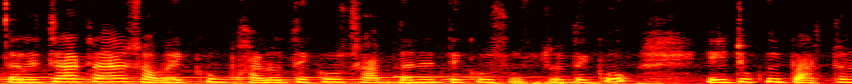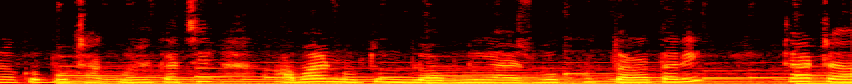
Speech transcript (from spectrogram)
তাহলে টাটা, সবাই খুব ভালো থেকো, সাবধানে থেকো, সুস্থ থেকো। এইটুকুই প্রার্থনা করব ঠাকুরের কাছে। আবার নতুন ব্লগ নিয়ে আসব খুব তাড়াতাড়ি। টাটা!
